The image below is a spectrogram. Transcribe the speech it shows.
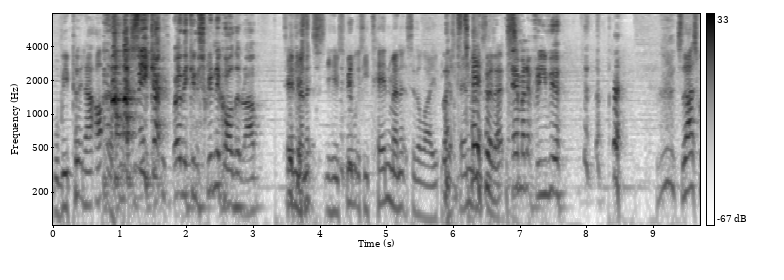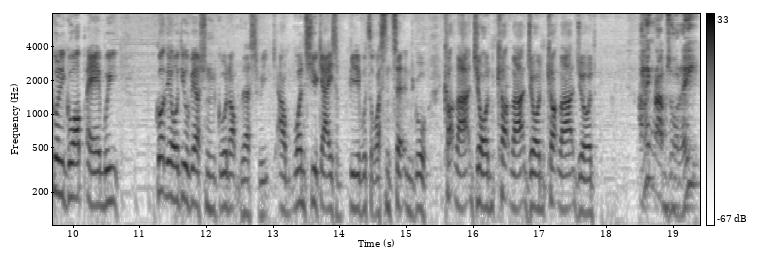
We'll be putting that up. so you can, well, they can screen record it, Rob. Ten minutes. You'll be able to see ten minutes of the live. you get 10 minutes. Ten minute preview. So that's going to go up. Uh, we got the audio version going up this week. And once you guys have been able to listen to it and go, cut that, John, cut that, John, cut that, John. I think Rob's all right.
